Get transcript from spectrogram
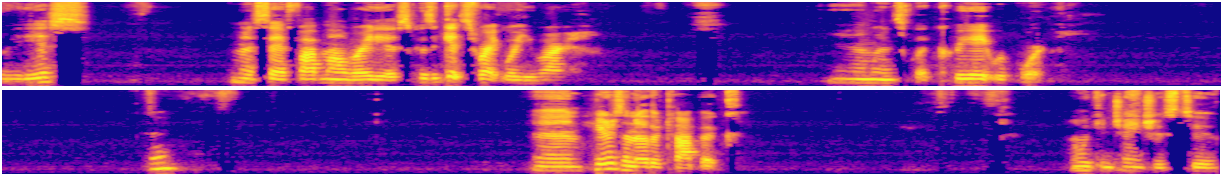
Radius. I'm going to say a five mile radius because it gets right where you are. And I'm going to click create report. Okay. And here's another topic. And we can change this too.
